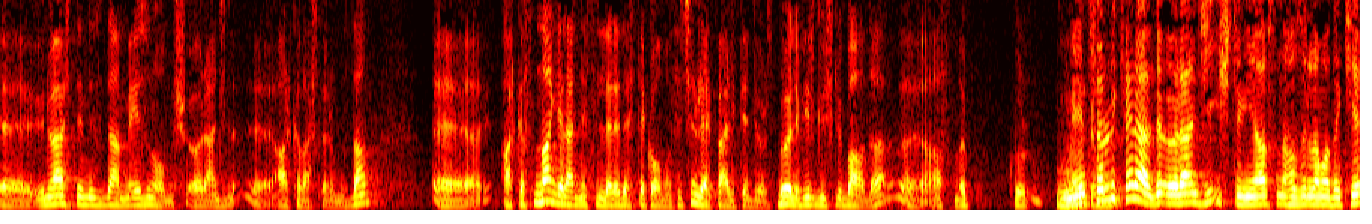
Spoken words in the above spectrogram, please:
e, üniversitemizden mezun olmuş öğrenci e, arkadaşlarımızdan e, arkasından gelen nesillere destek olması için rehberlik ediyoruz. Böyle bir güçlü bağ da e, aslında kur, kurduk. Mentörlük herhalde öğrenci iş dünyasını hazırlamadaki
